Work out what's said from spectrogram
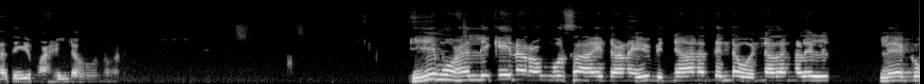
ഹദിയും അഹില്ലഹു എന്ന് പറയും ഈ മുഹല്ലിക്കീന റൂസായിട്ടാണ് ഈ വിജ്ഞാനത്തിന്റെ ഉന്നതങ്ങളിലേക്ക്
